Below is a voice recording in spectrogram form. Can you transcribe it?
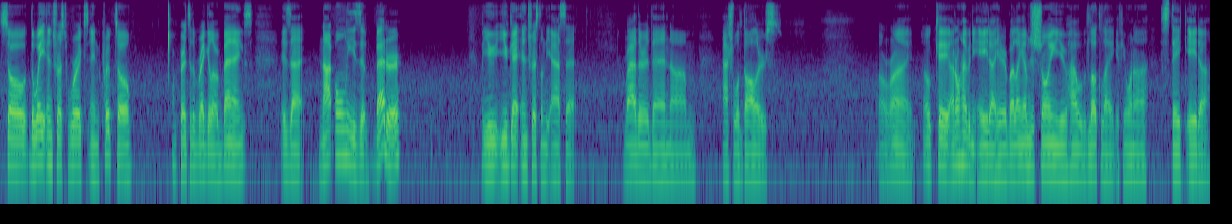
So the way interest works in crypto compared to the regular banks is that not only is it better, you you get interest on the asset rather than um, actual dollars. All right. Okay, I don't have any ADA here, but like I'm just showing you how it would look like if you want to stake ADA.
